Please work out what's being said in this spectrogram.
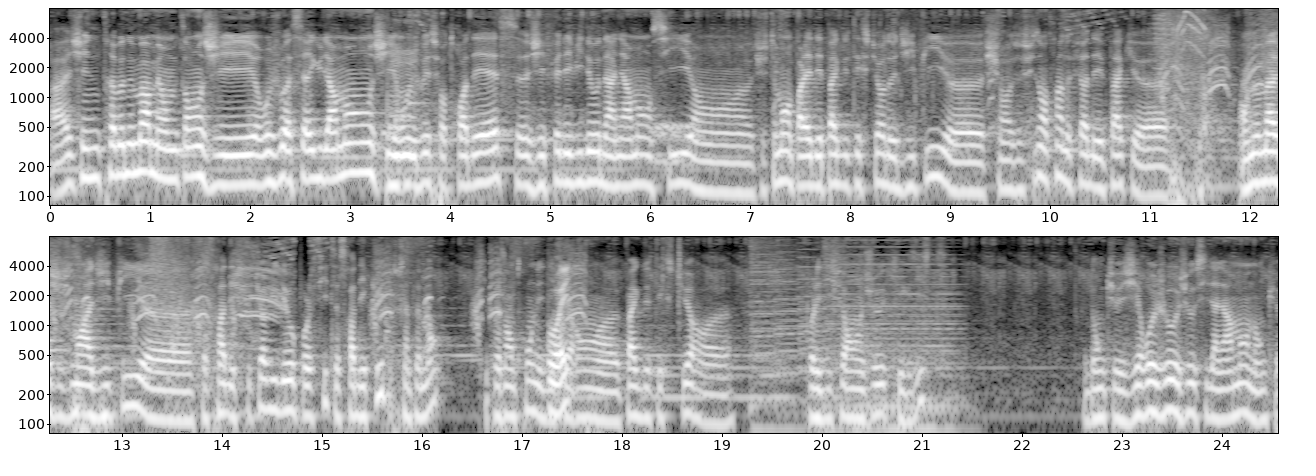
Ah, j'ai une très bonne mémoire, mais en même temps, j'ai rejoué assez régulièrement. J'ai Mhm. rejoué sur 3DS. euh, J'ai fait des vidéos dernièrement aussi. En... Justement, on parlait des packs de textures de GP. euh, je, suis en, je suis en train de faire des packs en hommage justement à GP. euh, ça sera des futures vidéos pour le site. Ça sera des clips tout simplement qui présenteront les Oui. différents euh, packs de textures euh, pour les différents jeux qui existent. Donc euh, j'ai rejoué au jeu aussi dernièrement. Donc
